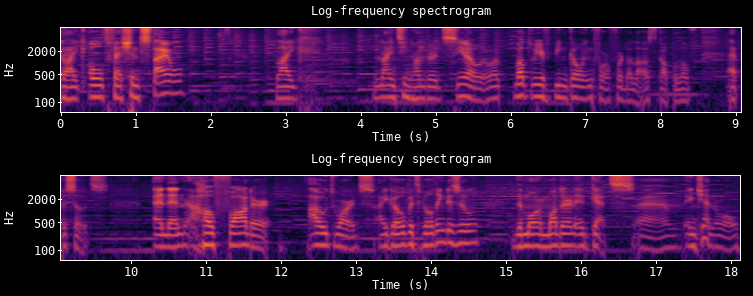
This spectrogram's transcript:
like old-fashioned style, like 1900s. You know what what we've been going for for the last couple of episodes, and then how farther outwards I go with building the zoo, the more modern it gets um, in general.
